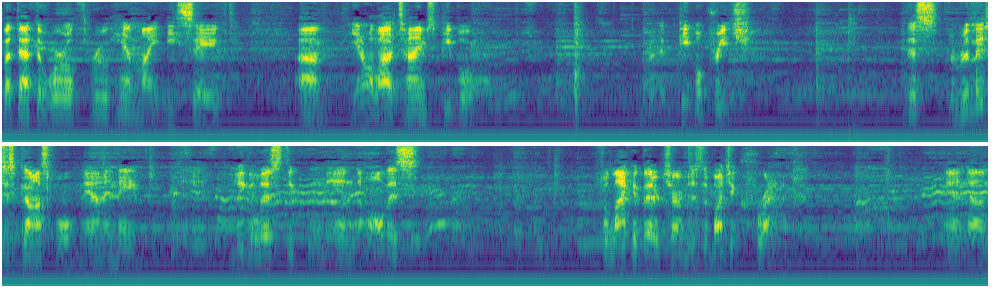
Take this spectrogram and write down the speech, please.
but that the world through Him might be saved." Um, you know, a lot of times people people preach this religious gospel, man, and they legalistic and, and all this, for lack of better terms, is a bunch of crap. And um,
